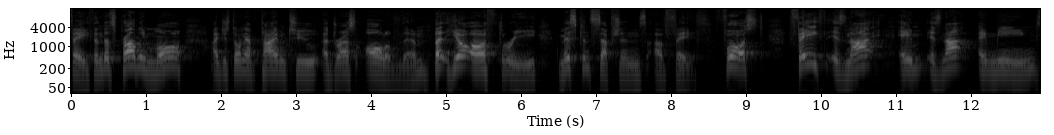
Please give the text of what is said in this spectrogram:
faith. And there's probably more I just don't have time to address all of them. But here are three misconceptions of faith. First, faith is not a, is not a means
